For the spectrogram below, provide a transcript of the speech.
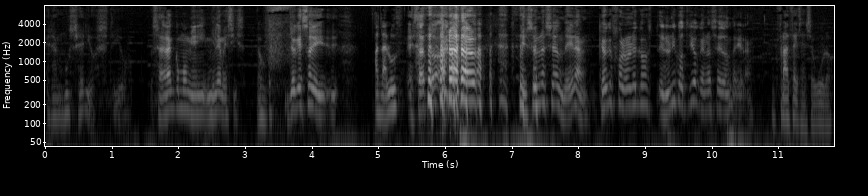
Eran muy serios, tío. O sea, eran como mi, mi némesis. Uf, Yo que soy andaluz. Exacto. Eso no sé dónde eran. Creo que fue el único, el único tío que no sé dónde eran. Franceses, seguro.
